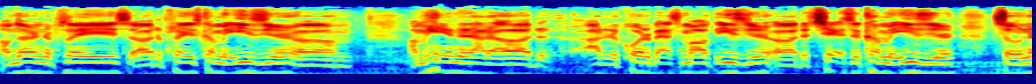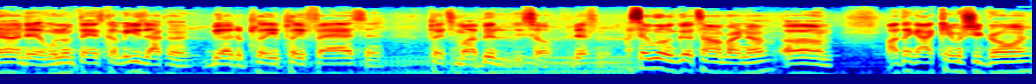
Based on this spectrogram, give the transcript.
I'm learning the plays. Uh, the plays coming easier. Um, I'm hearing it out of uh, the, out of the quarterback's mouth easier. Uh, the checks are coming easier. So now that when them things come easy, I can be able to play play fast and play to my ability. So definitely, I say we're on a good time right now. Um, I think our chemistry growing.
